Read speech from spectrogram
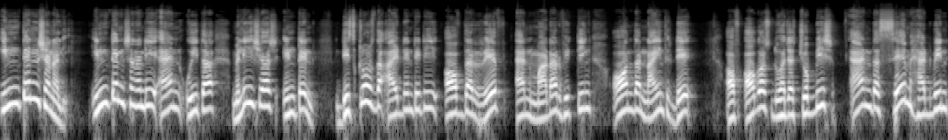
intentionally intentionally and with a malicious intent disclosed the identity of the rape and murder victim on the ninth day of August 2024 and the same had been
